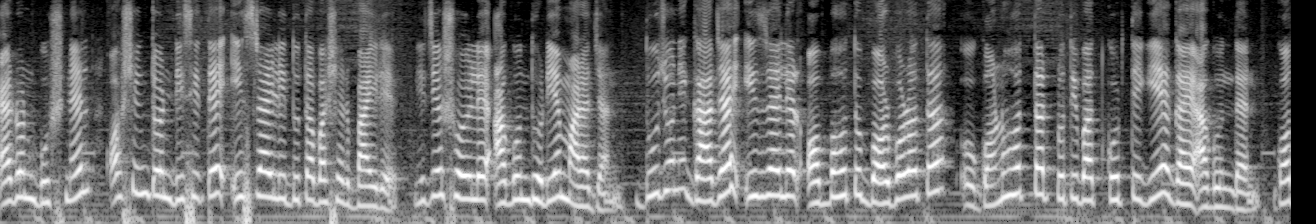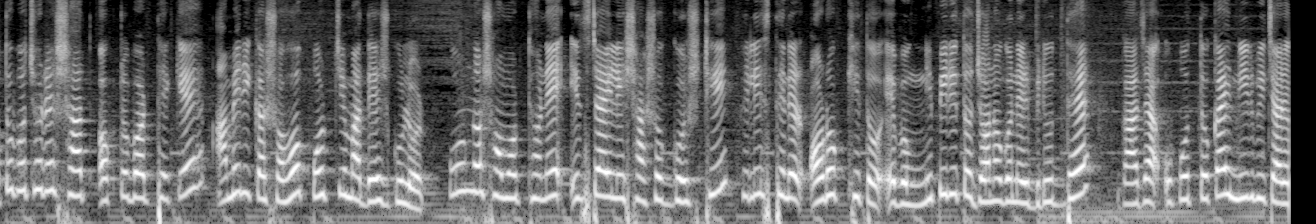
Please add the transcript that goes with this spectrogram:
অ্যারন বুশনেল ওয়াশিংটন ডিসিতে ইসরায়েলি দূতাবাসের বাইরে নিজের শরীরে আগুন ধরিয়ে মারা যান। দুজনই গাজায় ইসরায়েলের অব্যাহত বর্বরতা ও গণহত্যার প্রতিবাদ করতে গিয়ে গায়ে আগুন দেন। গত বছরের সাত অক্টোবর থেকে আমেরিকা সহ পশ্চিমা দেশগুলোর পূর্ণ সমর্থনে ইসরায়েলি শাসক গোষ্ঠী ফিলিস্তিনের অরক্ষিত এবং নিপীড়িত জনগণের বিরুদ্ধে গাজা উপত্যকায় নির্বিচারে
